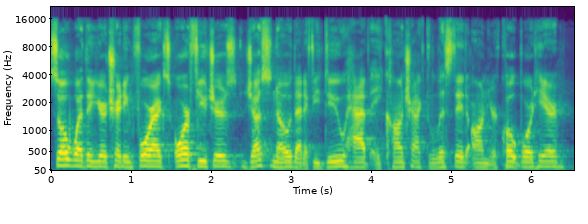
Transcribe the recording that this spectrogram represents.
So whether you're trading Forex or futures, just know that if you do have a contract listed on your quote board here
